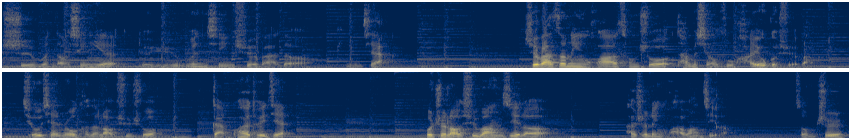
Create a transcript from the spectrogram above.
是问道星夜对于温馨学霸的评价。学霸曾令华曾说：“他们小组还有个学霸。”求贤若渴的老徐说：“赶快推荐。”不知老徐忘记了，还是令华忘记了。总之，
